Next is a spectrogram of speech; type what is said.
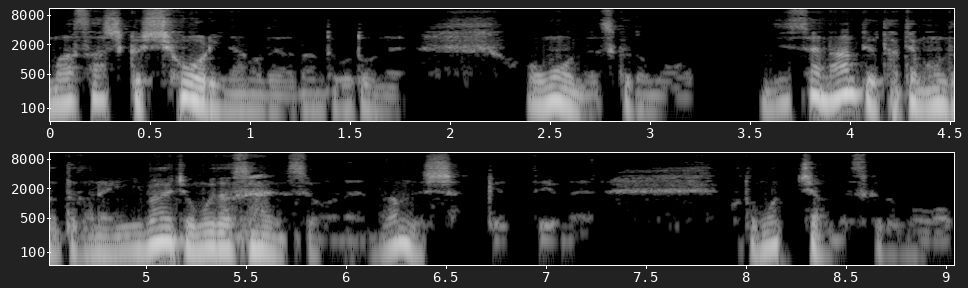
まさしく勝利なのではなんてことをね、思うんですけども、実際なんていう建物だったかね、いまいち思い出せないんですよね。何でしたっけっていうね、こと思っちゃうんですけども、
